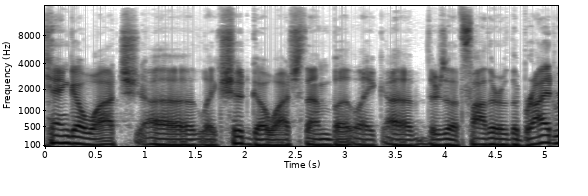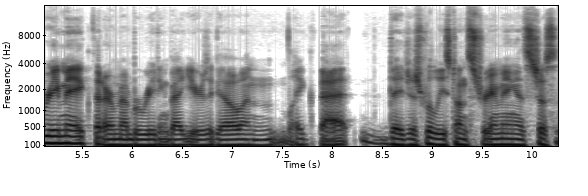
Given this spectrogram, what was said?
Can go watch, uh, like should go watch them, but like uh, there's a Father of the Bride remake that I remember reading about years ago, and like that they just released on streaming. It's just,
